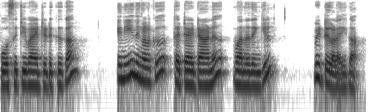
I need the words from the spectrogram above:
പോസിറ്റീവായിട്ട് എടുക്കുക. ഇനി നിങ്ങൾക്ക് തെറ്റായിട്ടാണ് വന്നതെങ്കിൽ വിട്ടുകളയുക.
